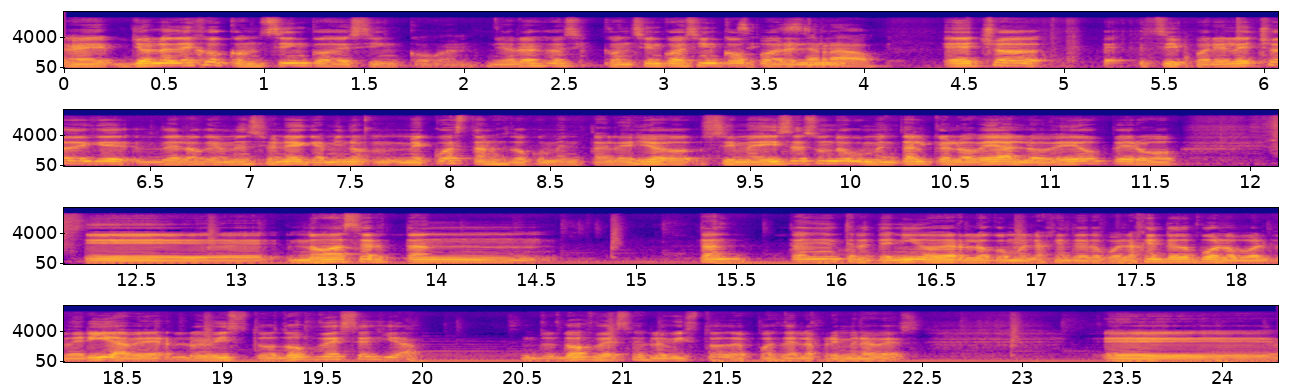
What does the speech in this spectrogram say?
eh, yo lo dejo con 5 de 5, bueno. Yo lo dejo con 5 de 5 por el hecho, eh, sí, por el hecho de que de lo que mencioné, que a mí no me cuestan los documentales. Yo, si me dices un documental que lo vea, lo veo, pero eh, no va a ser tan tan tan entretenido verlo como la gente de Topo. La gente de Topo lo volvería a ver, lo he visto dos veces ya dos veces lo he visto después de la primera vez. Eh,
